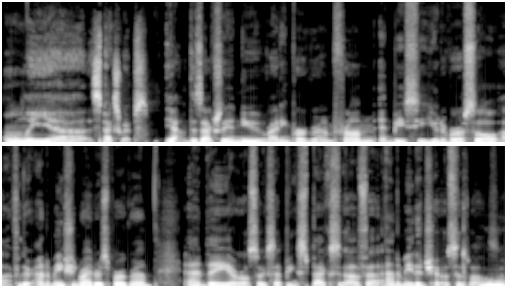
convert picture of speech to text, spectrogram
only uh, spec scripts. Yeah, there's actually a new writing program from NBC Universal uh, for their animation writers program, and they are also accepting specs of uh, animated shows as well. Ooh,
